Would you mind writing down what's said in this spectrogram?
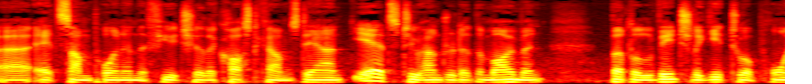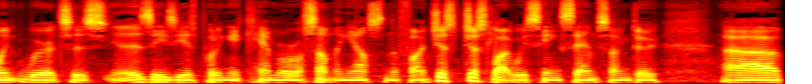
uh, at some point in the future. The cost comes down. Yeah, it's 200 at the moment, but it'll eventually get to a point where it's as as easy as putting a camera or something else in the phone, just just like we're seeing Samsung do uh,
